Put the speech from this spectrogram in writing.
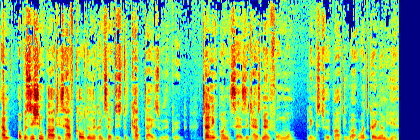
Um, opposition parties have called on the Conservatives to cut ties with the group. Turning Point says it has no formal links to the party. What, what's going on here?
